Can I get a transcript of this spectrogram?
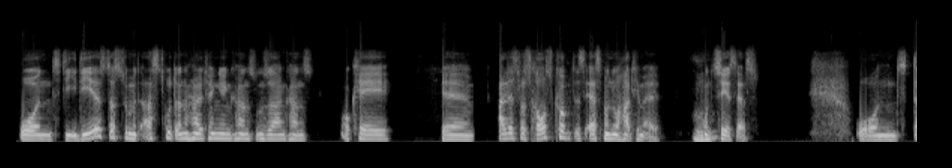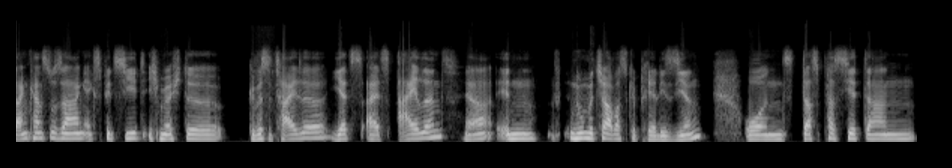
Und die Idee ist, dass du mit Astro dann halt hingehen kannst und sagen kannst, okay, äh, alles, was rauskommt, ist erstmal nur HTML mhm. und CSS. Und dann kannst du sagen, explizit, ich möchte gewisse Teile jetzt als Island ja, in, nur mit JavaScript realisieren. Und das passiert dann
